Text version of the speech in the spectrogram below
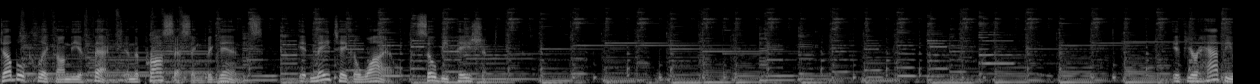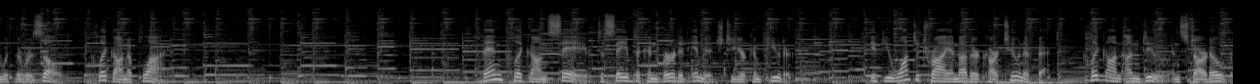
Double-click on the effect and the processing begins. It may take a while, so be patient. If you're happy with the result, click on Apply. Then click on Save to save the converted image to your computer. If you want to try another cartoon effect, click on Undo and start over.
